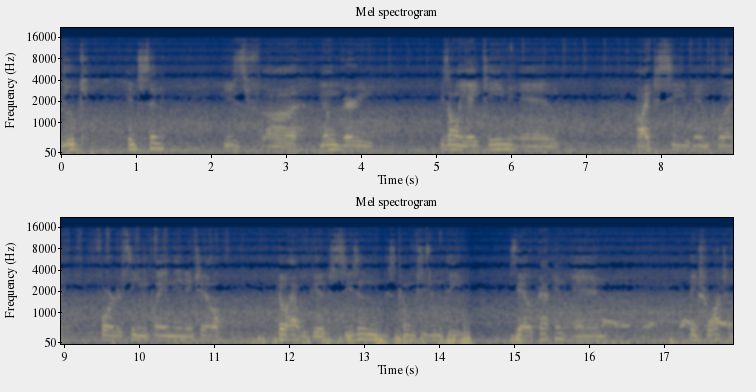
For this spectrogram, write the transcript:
Luke Henman. He's uh, young, very. He's only 18, and I like to see him play. Forward to seeing him play in the NHL. He'll have a good season this coming season with the Seattle Kraken, and thanks for watching.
